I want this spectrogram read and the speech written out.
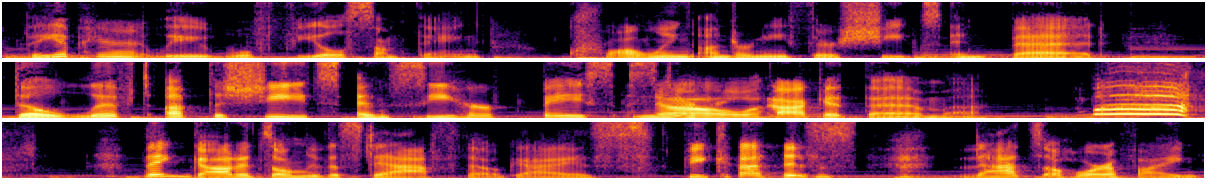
They apparently will feel something crawling underneath their sheets in bed. They'll lift up the sheets and see her face staring No. back at them. Ah! Thank God it's only the staff, though, guys, because that's a horrifying,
